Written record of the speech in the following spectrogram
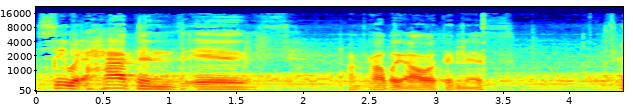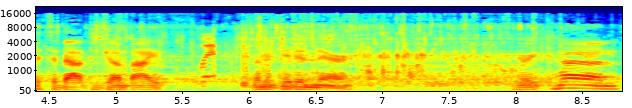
see what happens is I'm probably all up in this. It's about to dump ice. Let me get in there. Here it comes.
